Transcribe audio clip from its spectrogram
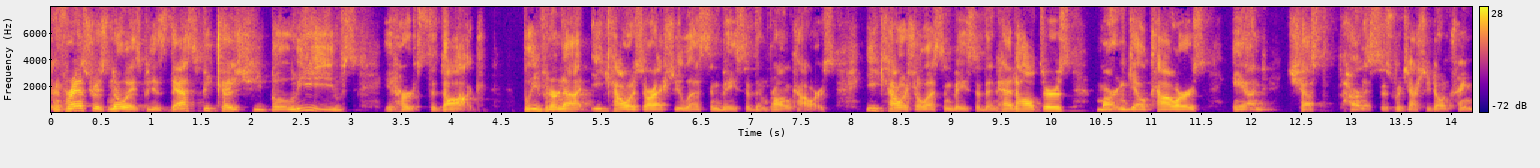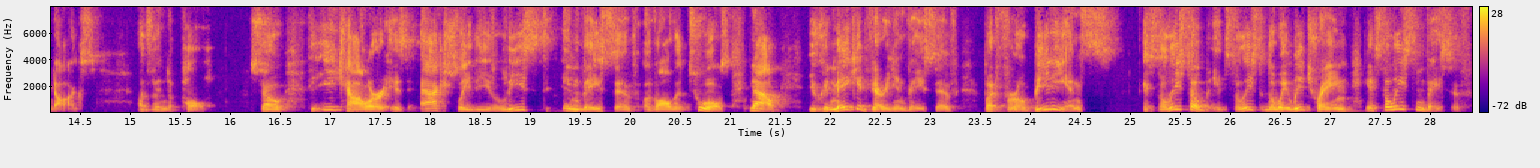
And if her answer is no, it's because that's because she believes it hurts the dog. Believe it or not, e-collars are actually less invasive than prong collars. E-collars are less invasive than head halters, martingale collars, and chest harnesses, which actually don't train dogs other than to pull. So the e-collar is actually the least invasive of all the tools. Now, you can make it very invasive, but for obedience, it's the least it's the least the way we train, it's the least invasive.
